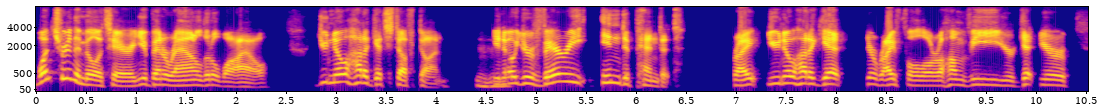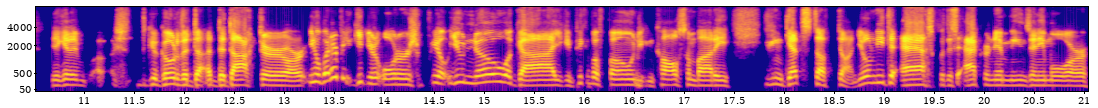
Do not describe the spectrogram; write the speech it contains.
once you're in the military, you've been around a little while, you know how to get stuff done. Mm-hmm. You know, you're very independent, right? You know how to get your rifle or a Humvee or get your you get a, uh, you go to the the doctor or you know whatever you get your orders you know you know a guy you can pick up a phone you mm-hmm. can call somebody you can get stuff done. You don't need to ask what this acronym means anymore.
